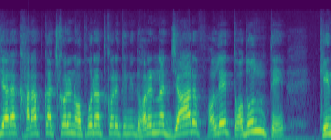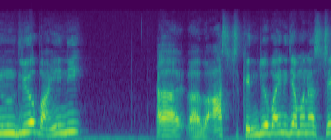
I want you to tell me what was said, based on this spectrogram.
যারা খারাপ কাজ করেন, অপরাধ করে, তিনি ধরেন না, যার ফলে তদন্তে কেন্দ্রীয় বাহিনী আসছে, কেন্দ্রীয় বাহিনী যেমন আসছে,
